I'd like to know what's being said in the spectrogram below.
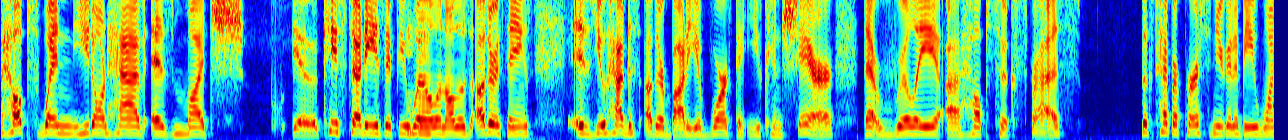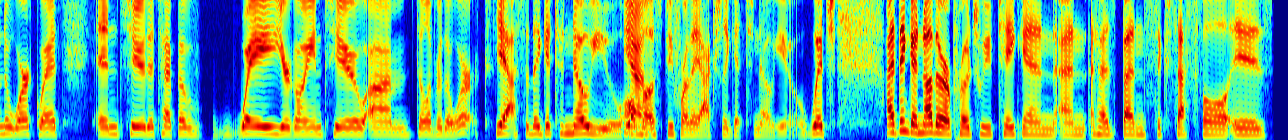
helps when you don't have as much uh, case studies, if you mm-hmm. will, mm-hmm. and all those other things, is you have this other body of work that you can share that really uh, helps to express the type of person you're going to be one to work with into the type of way you're going to um, deliver the work. Yeah, so they get to know you yeah. almost before they actually get to know you, which I think another approach we've taken and it has been successful is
